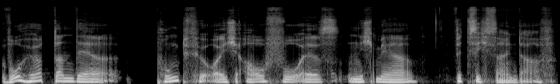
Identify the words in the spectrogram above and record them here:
Wo hört dann der Punkt für euch auf, wo es nicht mehr witzig sein darf?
